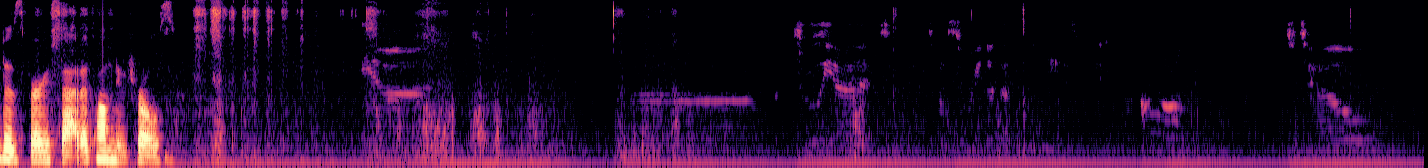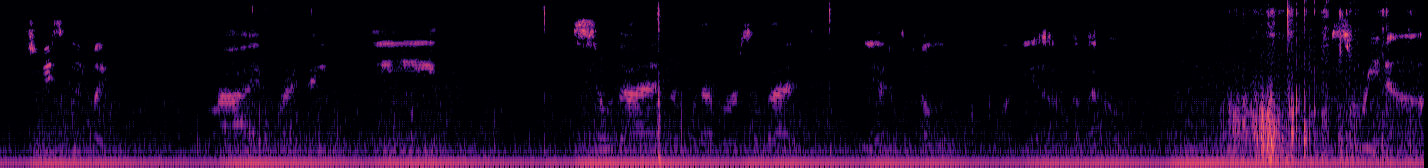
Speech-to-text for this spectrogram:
It is very sad. It's all neutrals. And um, Juliet tells Serena that Lily is planning her off to tell to basically like bribe bribing Lily so that or whatever so that Juliet doesn't tell Columbia about Serena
